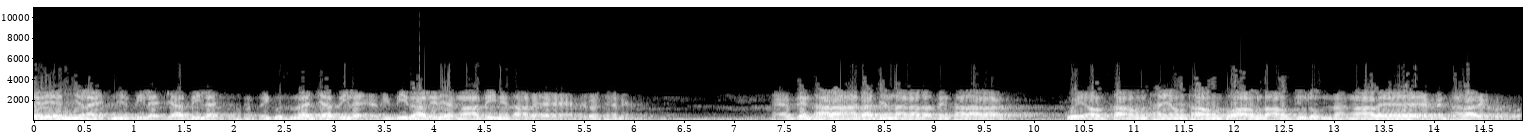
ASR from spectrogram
လေးတွေမြင်လိုက်မြင်သိလိုက်ကြားသိလိုက်စိတ်ကူးစဉ်းစားကြားသိလိုက်အဲဒီသိတာလေးတွေကငါသိနေတာပဲဒီလိုထင်နေတယ်အဲသင်္ခါရအတ္တထင်တာကတော့သင်္ခါရကကိုယ်အောင်စအောင်ထိုင်အောင်ထောက်အောင်သွားအောင်လာအောင်ပြုလုပ်နေတာငါပဲသင်္ခါရတွေကိုသူက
